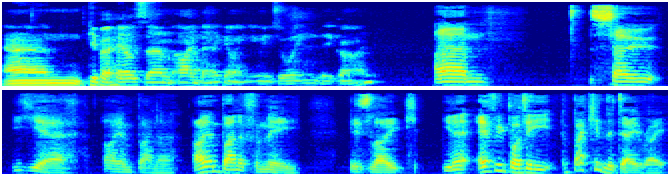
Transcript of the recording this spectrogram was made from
Um, Gibbo, how's um, Iron Banner going? You enjoying the grind? Um, so yeah, Iron Banner. Iron Banner for me is like you know everybody back in the day, right?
